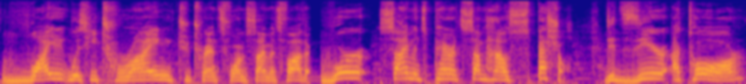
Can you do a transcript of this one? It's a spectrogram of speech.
Why was he trying to transform Simon's father? Were Simon's parents somehow special? Did Zirator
